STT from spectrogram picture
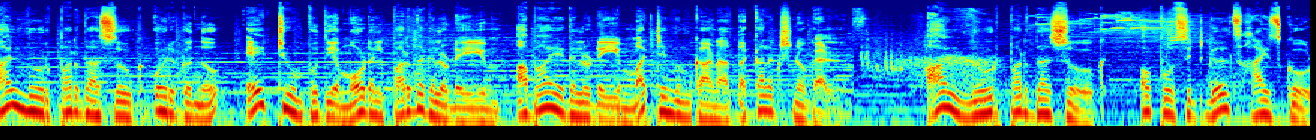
ആൽനൂർ പർദ സൂഖ് ഒരുക്കുന്നു ഏറ്റവും പുതിയ മോഡൽ പർദകളുടെയും അപായകളുടെയും മറ്റെങ്ങും കാണാത്ത കളക്ഷനുകൾ. Alnoor Parda Souq opposite girls high school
